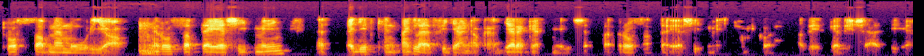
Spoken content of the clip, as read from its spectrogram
rosszabb memória, rosszabb teljesítmény. Ezt egyébként meg lehet figyelni akár gyerekeknél is, ezt a rosszabb teljesítmény, amikor az étkezés eltér.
